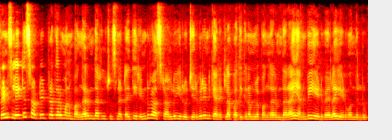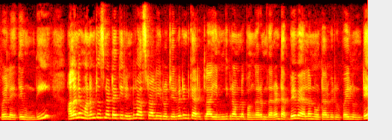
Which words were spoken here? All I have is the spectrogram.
ఫ్రెండ్స్ లేటెస్ట్ అప్డేట్ ప్రకారం మనం బంగారం ధరలు చూసినట్టయితే ఈ రెండు రాష్ట్రాల్లో ఈరోజు ఇరవై రెండు క్యారెట్ల పది గ్రాముల బంగారం ధర ఎనభై ఏడు వేల ఏడు వందల రూపాయలు అయితే ఉంది. అలానే మనం చూసినట్టయితే రెండు రాష్ట్రాలు ఈరోజు ఇరవై రెండు క్యారెట్ల ఎనిమిది గ్రాముల బంగారం ధర డెబ్బై వేల నూట అరవై రూపాయలు ఉంటే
